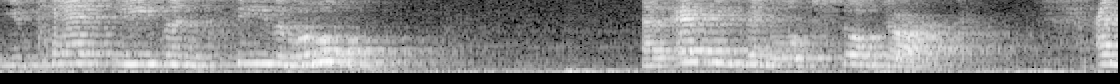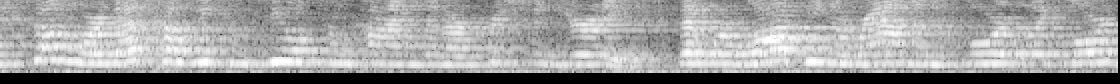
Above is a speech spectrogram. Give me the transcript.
you can't even see the moon, and everything looks so dark. And somewhere that's how we can feel sometimes in our Christian journey that we're walking around and it's Lord, like, Lord,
